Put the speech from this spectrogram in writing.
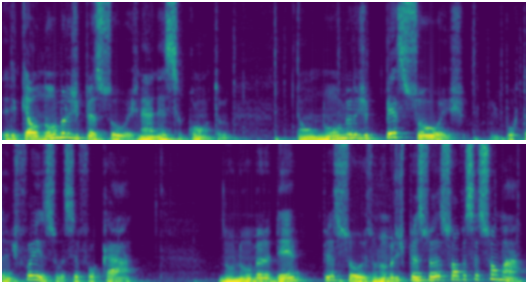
Ele quer o número de pessoas, né? Nesse encontro. Então, o número de pessoas. O importante foi isso. Você focar no número de pessoas. O número de pessoas é só você somar.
